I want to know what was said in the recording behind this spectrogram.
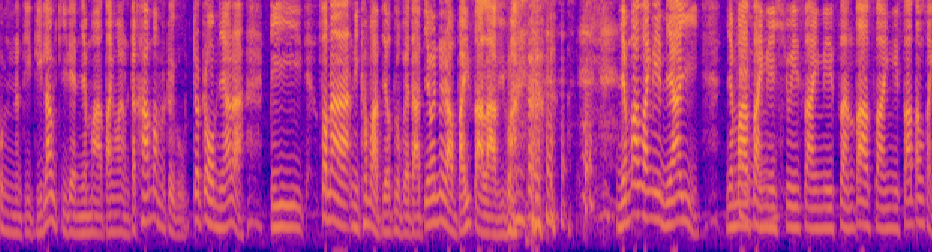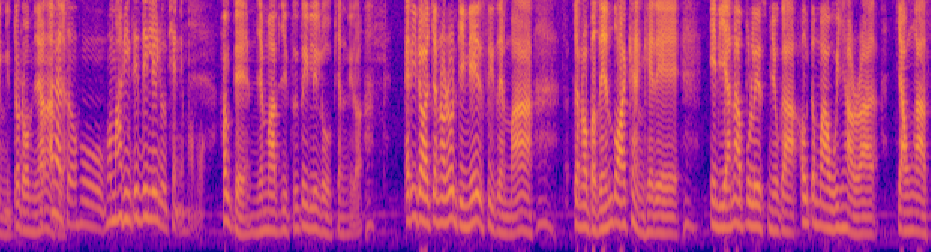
community ဒီလောက်ကြီးတဲ့မြန်မာအတိုင်းဝိုင်းတခါမှမတွေ့ဘူးတော်တော်များတာဒီစနနိခမပြောသလိုပဲဒါပြောနေတာဘိုက်စာလာပြီပါ မြန်မာဆိုင်တွေအများကြီးမြန်မာဆိုင်တွေရွှေဆိုင်တွေစံသားဆိုင်တွေစားတောက်ဆိုင်တွေတော်တော်များတာအဲ့ဒါဆိုဟိုမမပြည်သေးသေးလေးလို့ဖြစ်နေမှာပေါ့ဟုတ်တယ်မြန်မာပြည်သေးသေးလေးလို့ဖြစ်နေတော့အဲ့ဒီတော့ကျွန်တော်တို့ဒီနေ့အစီအစဉ်မှာကျွန်တော်ပဇင်းသွားခံခဲ့တဲ့အင်ဒီယာနာပိုလစ်မြို့ကအောက်တမဝိဟာရကျောင်းကဆ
